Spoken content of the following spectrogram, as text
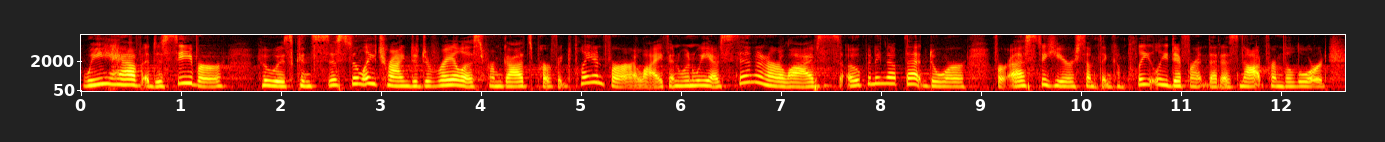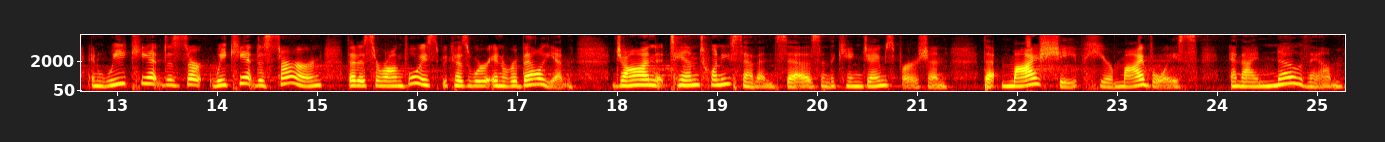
We have a deceiver who is consistently trying to derail us from God's perfect plan for our life. And when we have sin in our lives, it's opening up that door for us to hear something completely different that is not from the Lord. And we can't discern, we can't discern that it's the wrong voice because we're in rebellion. John 10 27 says in the King James Version that my sheep hear my voice, and I know them,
